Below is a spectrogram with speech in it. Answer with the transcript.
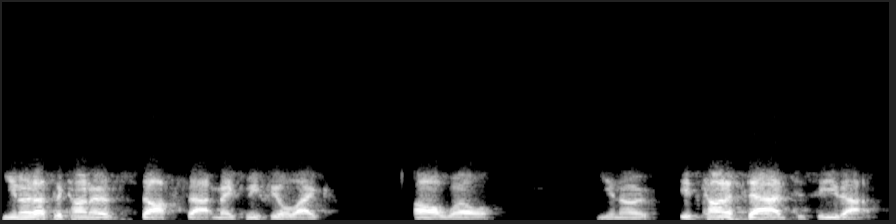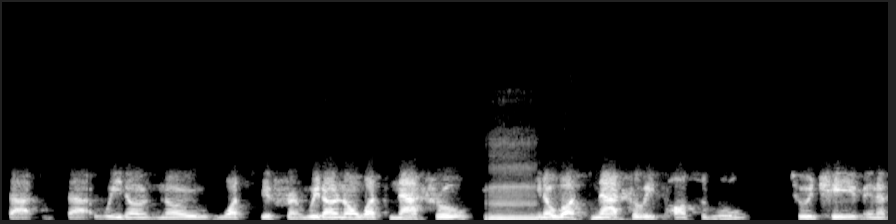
you know, that's the kind of stuff that makes me feel like, oh, well, you know, it's kind of sad to see that, that, that we don't know what's different. We don't know what's natural, mm. you know, what's naturally possible to achieve in a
